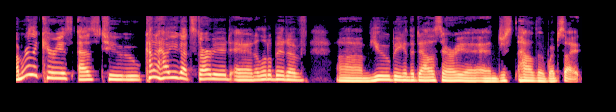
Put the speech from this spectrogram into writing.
I'm really curious as to kind of how you got started and a little bit of um, you being in the Dallas area and just how the website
